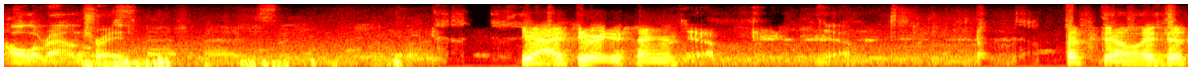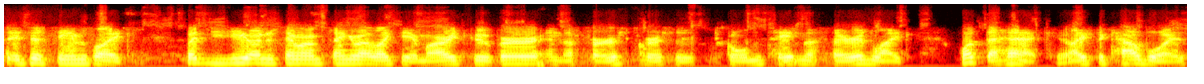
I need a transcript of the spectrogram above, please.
all around trade. Yeah, I see what you're saying. Yeah. Yeah. But still, it just it just seems like. But do you understand what I'm saying about like the Amari Cooper in the first versus Golden Tate in the third? Like, what the heck? Like the Cowboys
